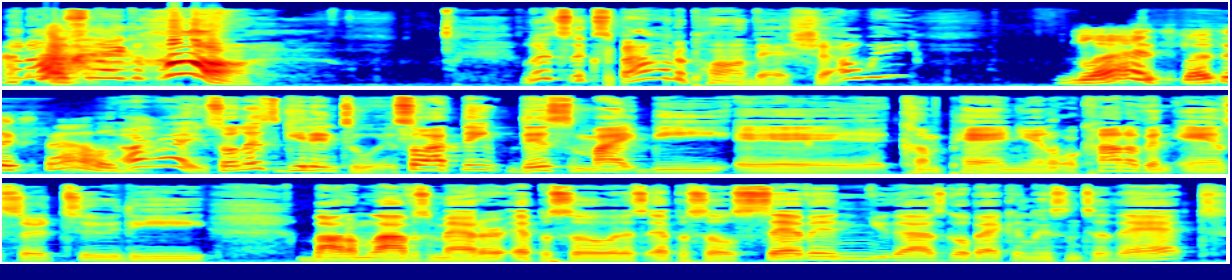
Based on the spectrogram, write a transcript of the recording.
And I was like, huh. Let's expound upon that, shall we? Let's let's expound. All right, so let's get into it. So I think this might be a companion or kind of an answer to the Bottom Lives Matter episode. That's episode seven. You guys go back and listen to that.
